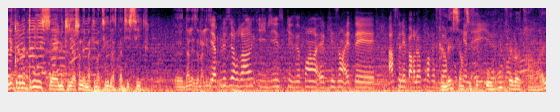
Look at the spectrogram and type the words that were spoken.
L'économétrie, c'est l'utilisation des mathématiques de la statistique euh, dans les analyses. Il y a plusieurs gens qui disent qu'ils ont, euh, qu'ils ont été harcelés par leurs professeurs. Les scientifiques auront fait leur travail,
